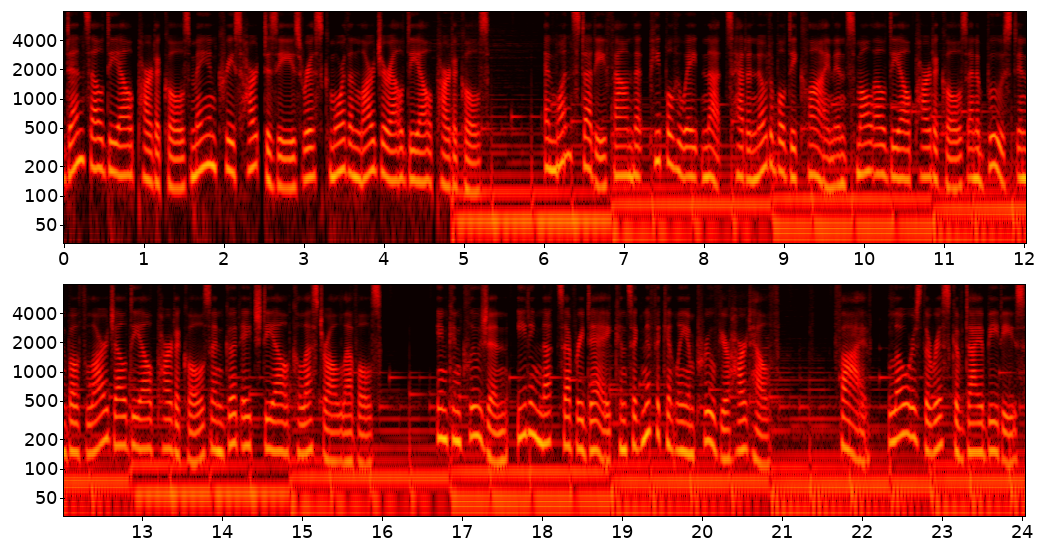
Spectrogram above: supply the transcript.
dense LDL particles may increase heart disease risk more than larger LDL particles. And one study found that people who ate nuts had a notable decline in small LDL particles and a boost in both large LDL particles and good HDL cholesterol levels. In conclusion, eating nuts every day can significantly improve your heart health. 5. Lowers the risk of diabetes.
